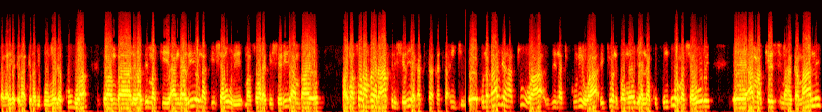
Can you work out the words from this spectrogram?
Tanganyika kina, kina jukumu moja kubwa kwamba ni lazima kiangalie na kishauri masuala ya kisheria ambayo au masuala ambayo yanaathiri sheria katika katika nchi. E, kuna baadhi ya hatua zinachukuliwa ikiwa ni pamoja na kufungua mashauri e, ama kesi mahakamani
